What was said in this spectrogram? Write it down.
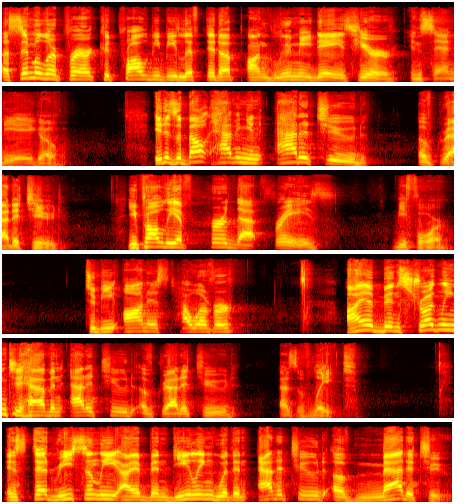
A similar prayer could probably be lifted up on gloomy days here in San Diego. It is about having an attitude of gratitude. You probably have heard that phrase before. To be honest, however, I have been struggling to have an attitude of gratitude as of late. Instead, recently I have been dealing with an attitude of matitude.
